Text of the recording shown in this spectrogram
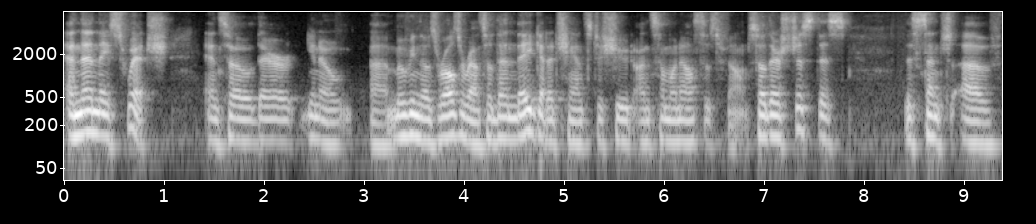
And then they switch and so they're you know uh, moving those roles around so then they get a chance to shoot on someone else's film so there's just this this sense of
